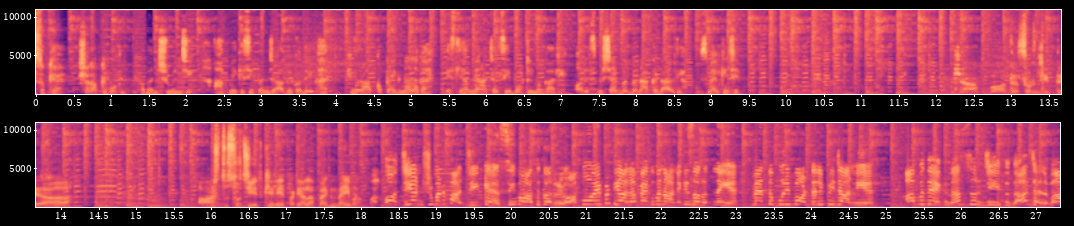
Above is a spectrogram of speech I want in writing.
ये सब क्या है? शराब की बोतल अब अंशुमन जी आपने किसी पंजाबी को देखा है कि वो रात को पैग ना लगाए? इसलिए हमने आंचल से ये बोतल मंगा ली और इसमें शरबत बनाकर डाल दिया। स्मेल कीजिए। क्या बात है सुरजीत्या आज तो सुरजीत के लिए पटियाला पैग मैं ही बनाऊँगा। ओ जी अंशुमन पाजी कैसी बात कर रहे हो? आप कोई पटियाला पैग बनाने की ज़रूरत नहीं है। मैं तो पूरी बोतल ही पी जानी है। अब देखना सुरजीत दा जलवा।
